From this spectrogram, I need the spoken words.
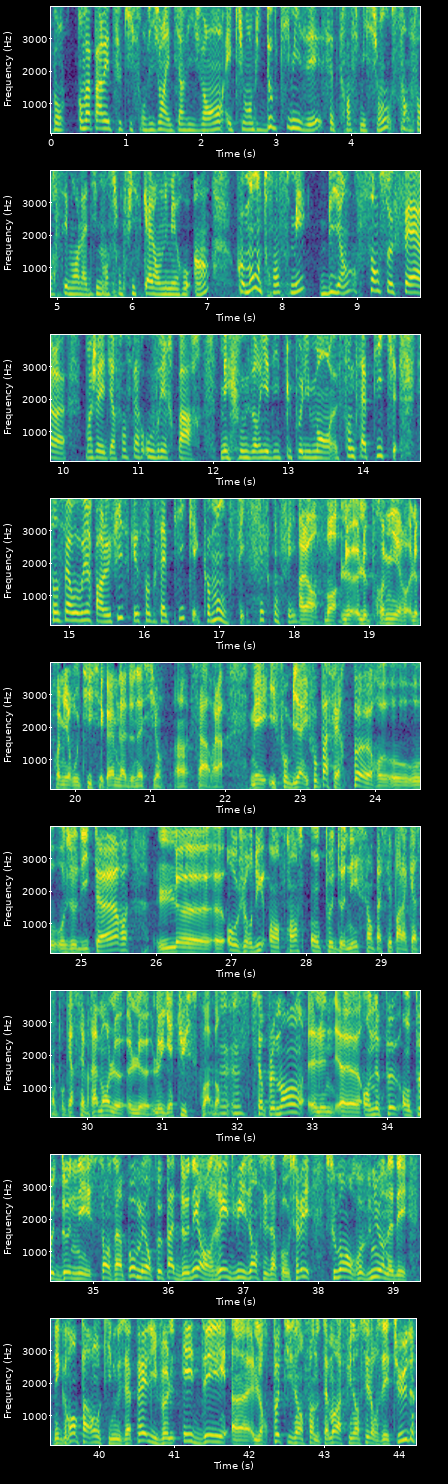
Bon, on va parler de ceux qui sont vivants et bien vivants et qui ont envie d'optimiser cette transmission sans forcément la dimension fiscale en numéro un. Comment on transmet bien sans se faire, moi j'allais dire sans se faire ouvrir par, mais vous auriez dit plus poliment, sans que ça pique, sans se faire ouvrir par le fisc, sans que ça pique. Comment on fait? Qu'est-ce qu'on fait? Alors, bon, le, premier, le premier outil, c'est quand même la donation. Hein, ça, voilà. Mais il faut bien, il faut pas faire peur aux, auditeurs. Le, euh, aujourd'hui, en France, on peut donner sans passer par la case car c'est vraiment le, le, hiatus, quoi. Bon, mm, mm. simplement, euh, on ne peut, on peut donner sans impôt, mais on peut pas donner en réduisant ses impôts. Vous savez, souvent en revenu, on a des, des grands-parents qui nous appellent, ils veulent aider euh, leurs petits-enfants, notamment à financer leurs études,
